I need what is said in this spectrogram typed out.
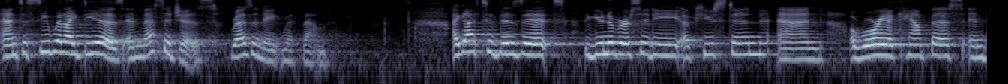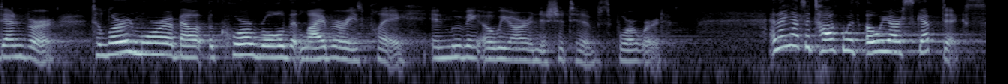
and to see what ideas and messages resonate with them. I got to visit the University of Houston and Auraria campus in Denver to learn more about the core role that libraries play in moving OER initiatives forward. And I got to talk with OER skeptics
